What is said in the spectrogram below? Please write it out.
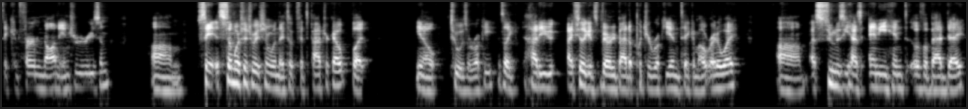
they confirm non-injury reason. Um, say similar situation when they took Fitzpatrick out, but you know, Tua as a rookie. It's like how do you? I feel like it's very bad to put your rookie in and take him out right away. Um, as soon as he has any hint of a bad day,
